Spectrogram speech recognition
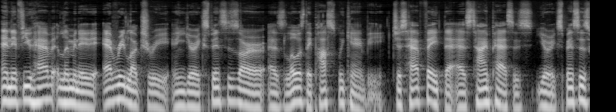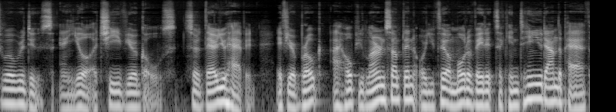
And if you have eliminated every luxury and your expenses are as low as they possibly possibly can be. Just have faith that as time passes, your expenses will reduce and you'll achieve your goals. So there you have it. If you're broke, I hope you learned something or you feel motivated to continue down the path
